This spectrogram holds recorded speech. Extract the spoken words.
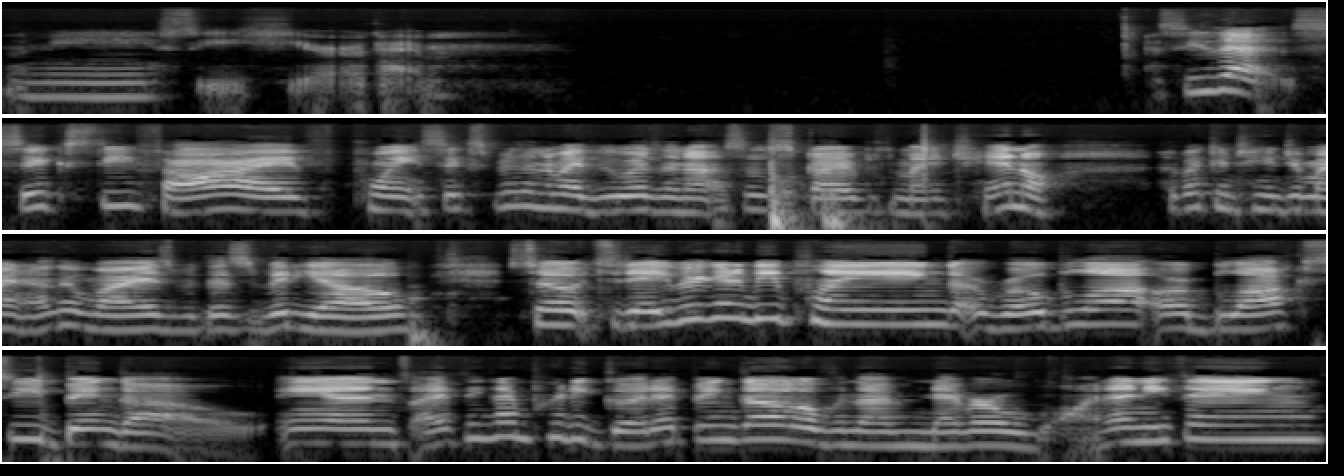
Let me see here. Okay. I see that 65.6% of my viewers are not subscribed to my channel. Hope I can change your mind otherwise with this video. So today we're going to be playing Roblox or Bloxy Bingo. And I think I'm pretty good at bingo, even though I've never won anything.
